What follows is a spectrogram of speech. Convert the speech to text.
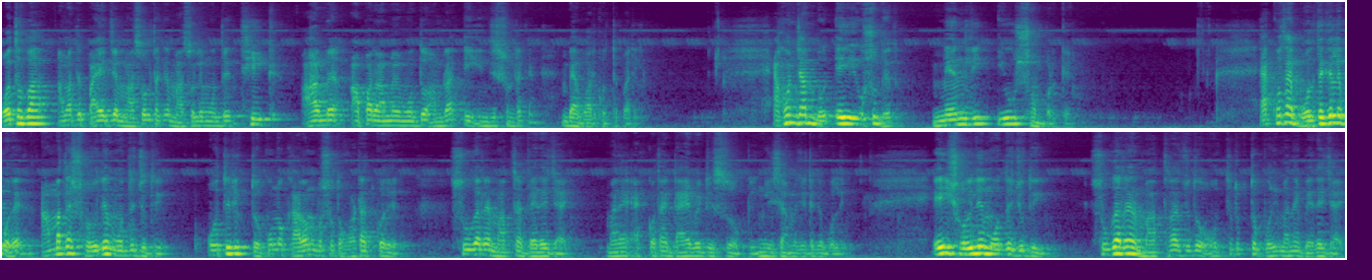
অথবা আমাদের পায়ের যে মাসল থাকে মাসলের মধ্যে ঠিক আর্মে আপার আর্মের মধ্যেও আমরা এই ইঞ্জেকশনটাকে ব্যবহার করতে পারি। এখন জানব এই ওষুধের মেনলি ইউজ সম্পর্কে। এক কথায় বলতে গেলে পরে আমাদের শরীরের মধ্যে যদি অতিরিক্ত কোনো কারণবশত হঠাৎ করে সুগারের মাত্রা বেড়ে যায় মানে এক কথায় ডায়াবেটিস রোগ ইংলিশে আমরা যেটাকে বলি, এই শরীরের মধ্যে যদি সুগারের মাত্রা যদি অতিরিক্ত পরিমাণে বেড়ে যায়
